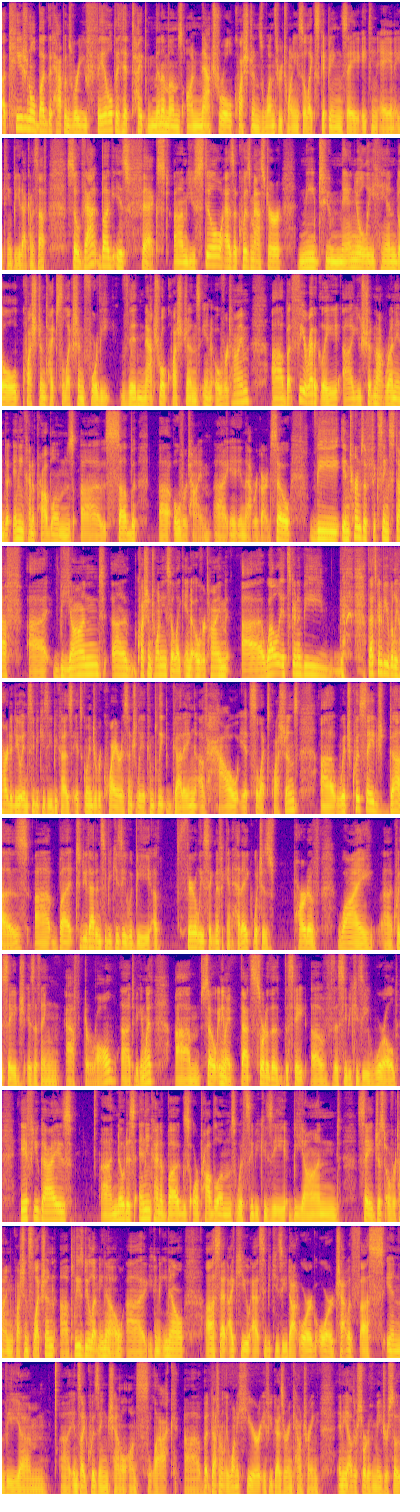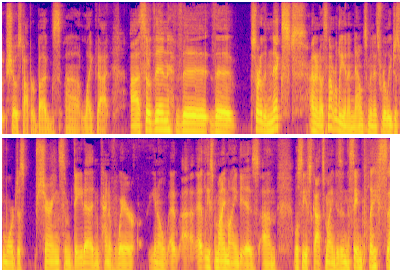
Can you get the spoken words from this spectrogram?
occasional bug that happens where you fail to hit type minimums on natural questions 1 through 20. So like skipping, say, 18A and 18B, that kind of stuff. So that bug is fixed. Um, you still, as a quizmaster, need to manually handle question type selection for the the natural questions in overtime. Uh, but theoretically, uh, you should not run into any kind of problems uh, sub uh, overtime uh, in, in, that regard. So the in terms of fixing stuff uh, beyond uh, question twenty, so like into overtime. Uh, well, it's going to be that's going to be really hard to do in CBQZ because it's going to require essentially a complete gutting of how it selects questions, uh, which QuizSage does. but to do that in CBQZ would be a fairly significant headache, which is part of why uh, QuizSage is a thing after all uh, to begin with. Um, so anyway, that's sort of the the state of the CBQZ world. If you guys uh, notice any kind of bugs or problems with CBQZ beyond, say, just overtime question selection, uh, please do let me know. Uh, you can email us at iq at cbqz.org or chat with us in the um, uh, Inside Quizzing channel on Slack, uh, but definitely want to hear if you guys are encountering any other sort of major so- showstopper bugs uh, like that. So then the the sort of the next, I don't know, it's not really an announcement. It's really just more just sharing some data and kind of where you know, at, uh, at, least my mind is. Um, we'll see if Scott's mind is in the same place.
